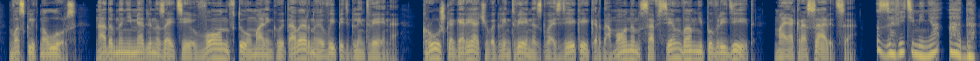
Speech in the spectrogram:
— воскликнул Лурс. «Надобно немедленно зайти вон в ту маленькую таверну и выпить глинтвейна. Кружка горячего глинтвейна с гвоздикой и кардамоном совсем вам не повредит, моя красавица». «Зовите меня Ада»,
